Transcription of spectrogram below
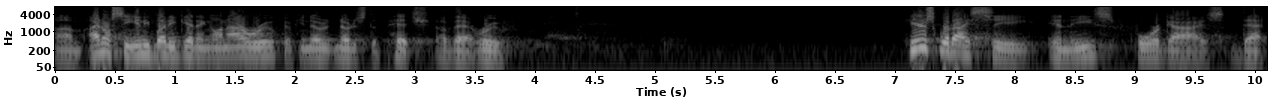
Um, I don't see anybody getting on our roof if you notice the pitch of that roof. Here's what I see in these four guys that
